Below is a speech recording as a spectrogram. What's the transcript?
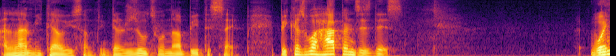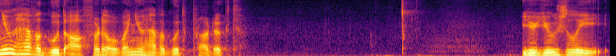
And let me tell you something, the results will not be the same. Because what happens is this. When you have a good offer or when you have a good product, you usually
